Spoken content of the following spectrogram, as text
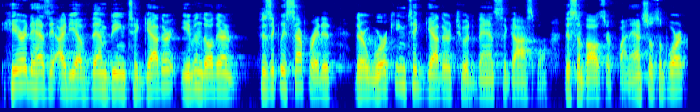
here it has the idea of them being together, even though they're physically separated, they're working together to advance the gospel. This involves their financial support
